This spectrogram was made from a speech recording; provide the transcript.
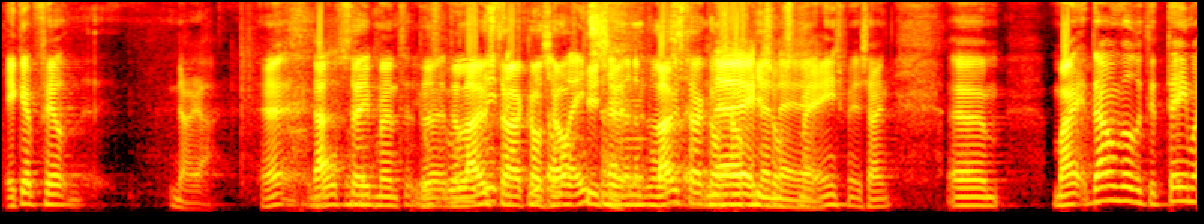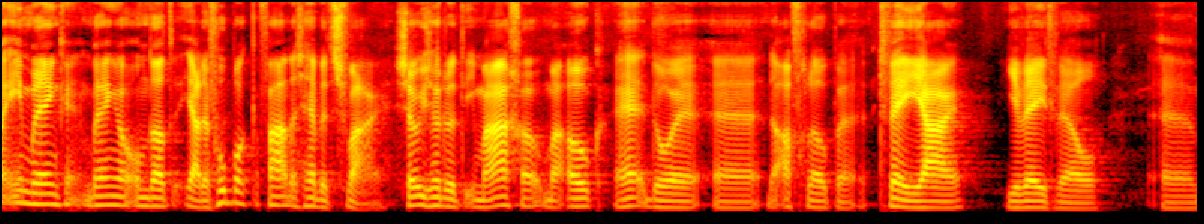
Ik heb veel. Nou ja, hè, Ja. bold statement. De, de luisteraar kan zelf kiezen. De luisteraar kan zelf kiezen of ze het mee eens mee zijn. Ehm, maar daarom wilde ik dit thema inbrengen, brengen, omdat ja, de voetbalvaders hebben het zwaar. Sowieso door het imago, maar ook hè, door eh, de afgelopen twee jaar, je weet wel, ehm,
